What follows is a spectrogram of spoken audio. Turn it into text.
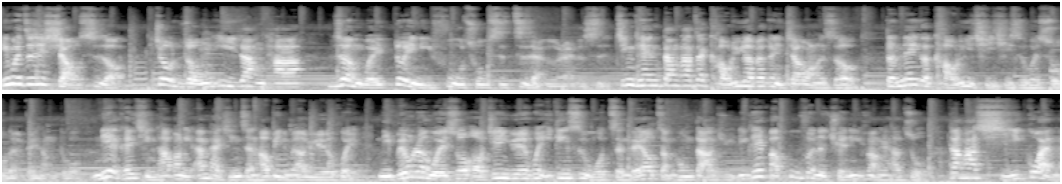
因为这些小事哦，就容易让他认为对你付出是自然而然的事。今天当他在考虑要不要跟你交往的时候的那个考虑期，其实会缩短非常多。你也可以请他帮你安排行程，好比你们要约会，你不用认为说哦，今天约会一定是我整个要掌控大局，你可以把部分的权利放给他做，让他习惯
